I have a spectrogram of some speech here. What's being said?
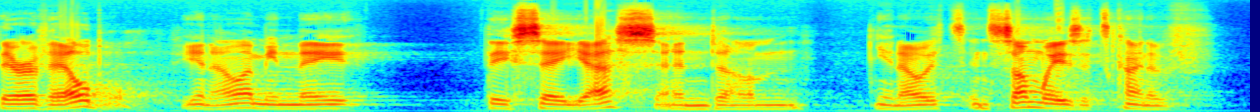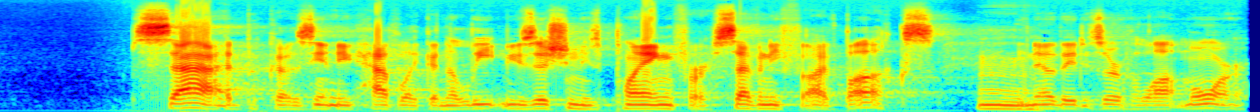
they're available. You know, I mean they they say yes, and um, you know, it's in some ways it's kind of sad because you know you have like an elite musician who's playing for 75 bucks mm. you know they deserve a lot more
